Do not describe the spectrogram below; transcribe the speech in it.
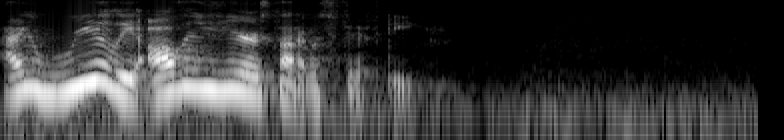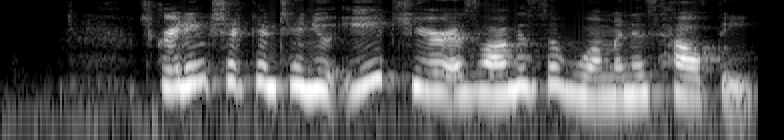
I really, all these years, thought it was 50. Screening should continue each year as long as the woman is healthy.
